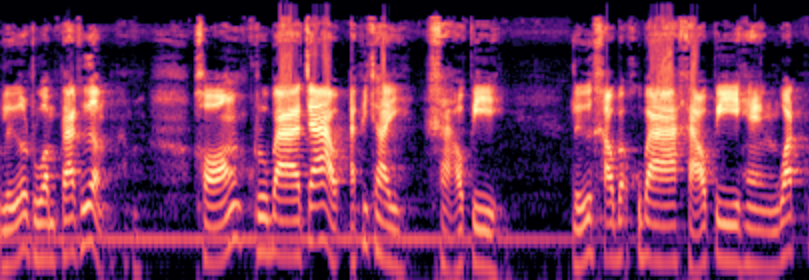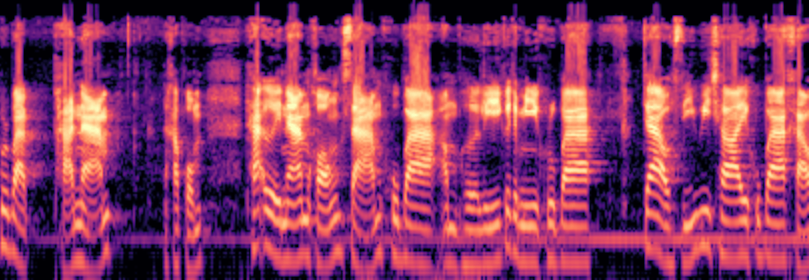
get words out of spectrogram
หรือรวมพระเครื่อง ของครูบาเจ้าอภิชัยขาวปี หรือเขาครูบาขาวปีแห่งวัดพุทธบาทผาหนาม นะครับผมถ้าเอ่ยนามของสามครูบาอำเภอลีก็จะมีครูบาเจ้าศรีวิชัยครูบาขาว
